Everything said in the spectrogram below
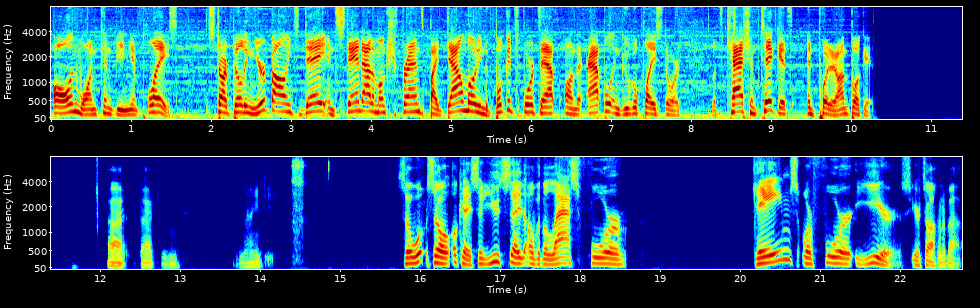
all in one convenient place. Start building your following today and stand out amongst your friends by downloading the Book It Sports app on the Apple and Google Play stores. Let's cash some tickets and put it on Book It. All right, back in 90. So, so okay, so you said over the last four games or four years you're talking about?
